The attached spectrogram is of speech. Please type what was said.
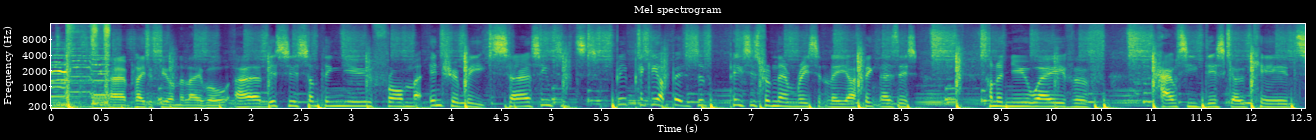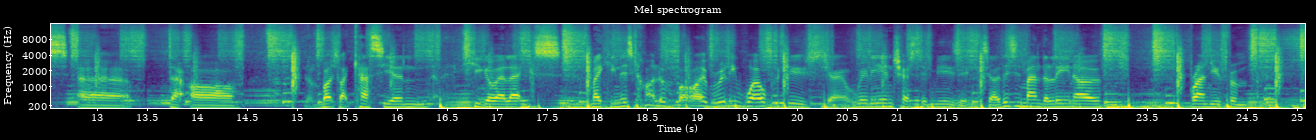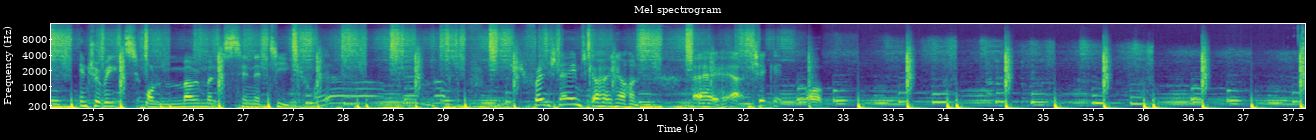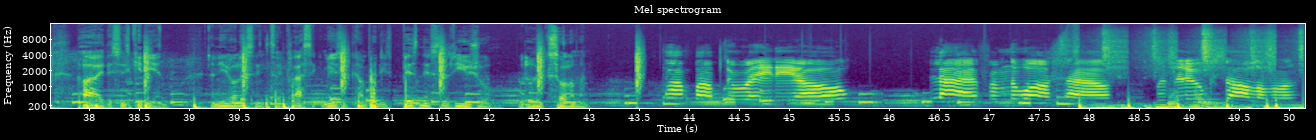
Uh, played a few on the label. Uh, this is something new from Intr0beatz. Uh, seem to be picking up bits of pieces from them recently. I think there's this kind of new wave of housey disco kids uh, that are much like Cassian, Hugo LX, making this kind of vibe, really well produced, you know, really interesting music. So this is Mandolino, brand new from Intr0beatz on Moment Cinétique. Well, French names going on. Hey, uh, check it. Oh. Hi, this is Gideon, and you're listening to Classic Music Company's Business as Usual with Luke Solomon. Pump up the radio. Live from the wash house with Luke Solomon.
